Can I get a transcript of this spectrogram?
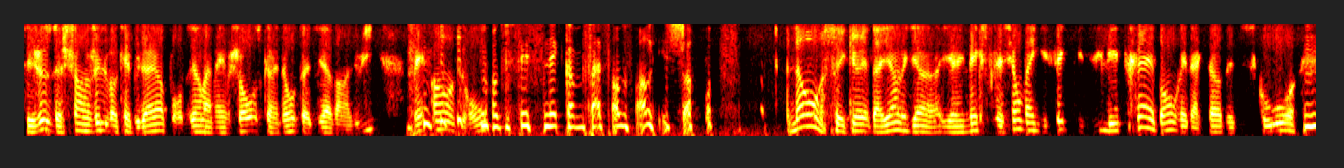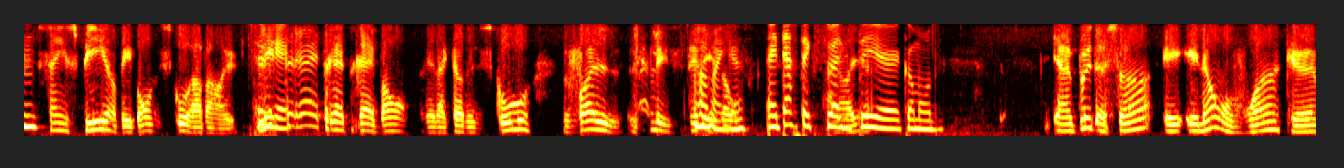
c'est juste de changer le vocabulaire pour dire la même chose qu'un autre a dit avant lui. Mais en gros. non, c'est cynique comme façon de voir les choses. Non, c'est que d'ailleurs, il y a, y a, une expression magnifique qui dit les très bons rédacteurs de discours Mhm. s'inspirent des bons discours avant eux. Les vrai. très, très, très bons rédacteurs de discours volent les idées oh des autres. Intertextualité, Alors, a, euh, comme on dit. Il y a un peu de ça. Et, et là, on voit que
